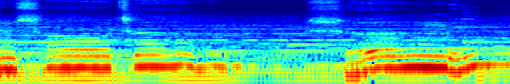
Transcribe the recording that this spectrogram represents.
燃烧着生命。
